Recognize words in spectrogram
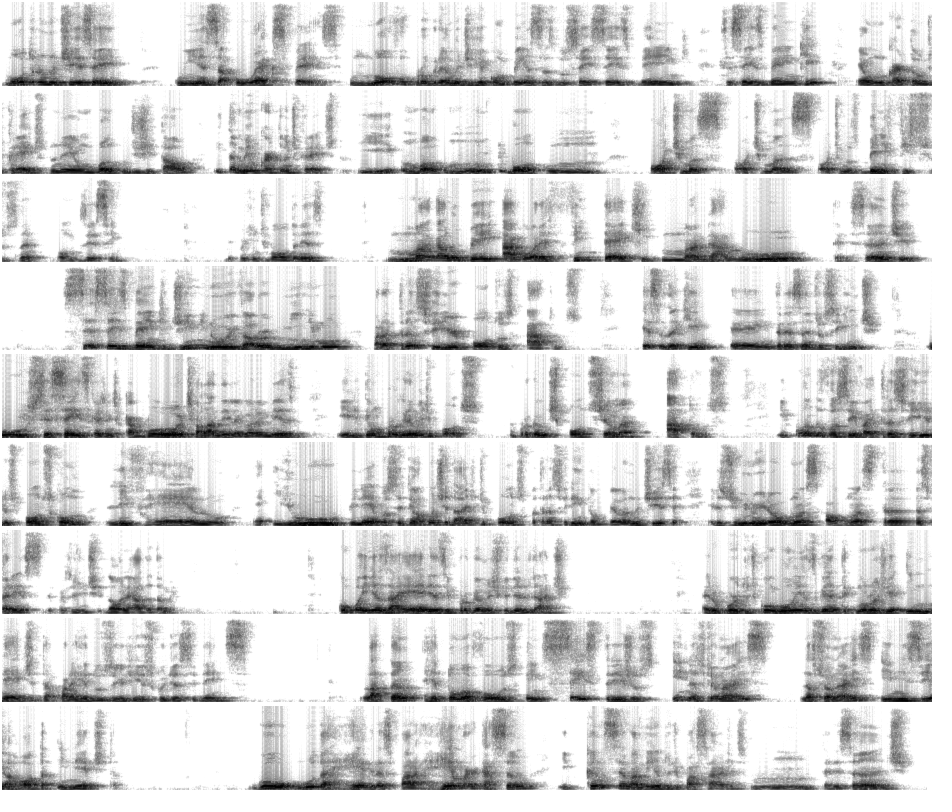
Uma outra notícia aí. Conheça o Experience, um novo programa de recompensas do C6 Bank. C6 Bank é um cartão de crédito, né, um banco digital e também um cartão de crédito. E um banco muito bom, com ótimas, ótimas, ótimos benefícios, né? Vamos dizer assim. Depois a gente volta nesse. Magalu Pay agora é Fintech Magalu. Interessante. C6 Bank diminui valor mínimo para transferir pontos átomos. Esse daqui é interessante é o seguinte, o C6, que a gente acabou de falar dele agora mesmo, ele tem um programa de pontos. O programa de pontos chama Átomos. E quando você vai transferir os pontos, como Livelo, é, IUP, né, você tem uma quantidade de pontos para transferir. Então, pela notícia, eles diminuíram algumas, algumas transferências. Depois a gente dá uma olhada também. Companhias aéreas e programas de fidelidade. Aeroporto de Congonhas ganha tecnologia inédita para reduzir risco de acidentes. Latam retoma voos em seis trechos nacionais, nacionais e inicia rota inédita. Gol muda regras para remarcação e cancelamento de passagens. Hum, interessante.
